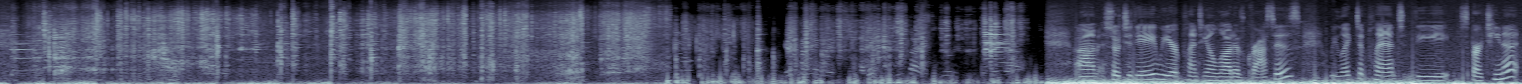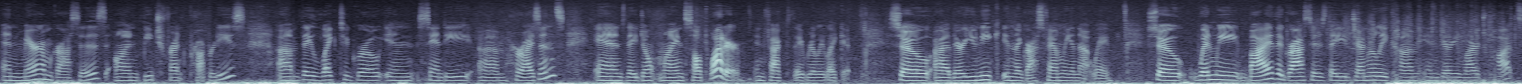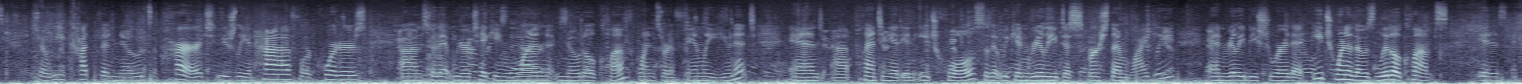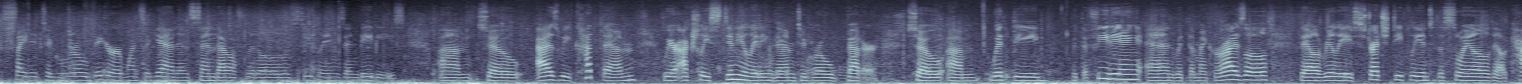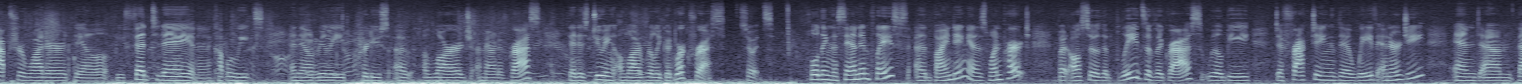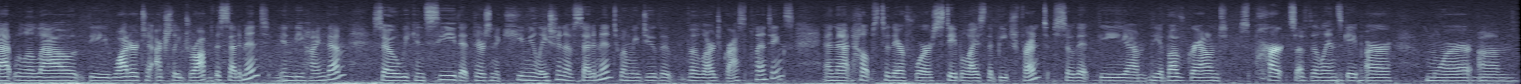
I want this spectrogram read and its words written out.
Um, so today we are planting a lot of grasses. We like to plant the Spartina and Marram grasses on beachfront properties. Um, they like to grow in sandy um, horizons and they don't mind salt water. In fact, they really like it. So uh, they're unique in the grass family in that way. So when we buy the grasses, they generally come in very large pots. So we cut the nodes apart, usually in half or quarters, um, so that we are taking one nodal clump, one sort of family unit, and uh, planting it in each hole so that we can really disperse them widely and really be sure that each one of those little clumps is excited to grow bigger once again and send off little seedlings and babies. Um, so as we cut them, we are actually stimulating them to grow better. So um, with the with the feeding and with the mycorrhizal, they'll really stretch deeply into the soil. They'll capture water. They'll be fed today and in a couple weeks, and they'll really produce a, a large amount of grass that is doing a lot of really good work for us. So it's holding the sand in place, uh, binding as one part, but also the blades of the grass will be diffracting the wave energy, and um, that will allow the water to actually drop the sediment in behind them. So we can see that there's an accumulation of sediment when we do the, the large grass plantings, and that helps to therefore stabilize the beach front so that the, um, the above ground parts of the landscape are more. Um,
